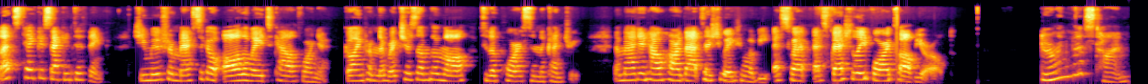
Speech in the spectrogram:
Let's take a second to think. She moved from Mexico all the way to California, going from the richest of them all to the poorest in the country. Imagine how hard that situation would be, especially for a 12 year old. During this time,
